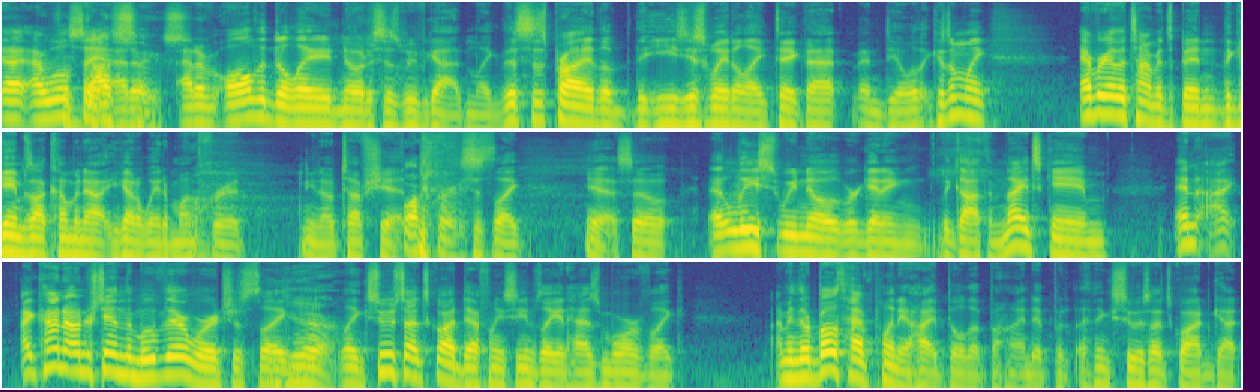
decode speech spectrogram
I, I will say, out of, out of all the delayed notices we've gotten, like this is probably the the easiest way to like take that and deal with it. Because I'm like, every other time it's been the game's not coming out, you got to wait a month for it. You know, tough shit. It's just like, yeah. So at least we know we're getting the Gotham Knights game, and I I kind of understand the move there, where it's just like Yeah. like Suicide Squad definitely seems like it has more of like, I mean, they both have plenty of hype build up behind it, but I think Suicide Squad got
